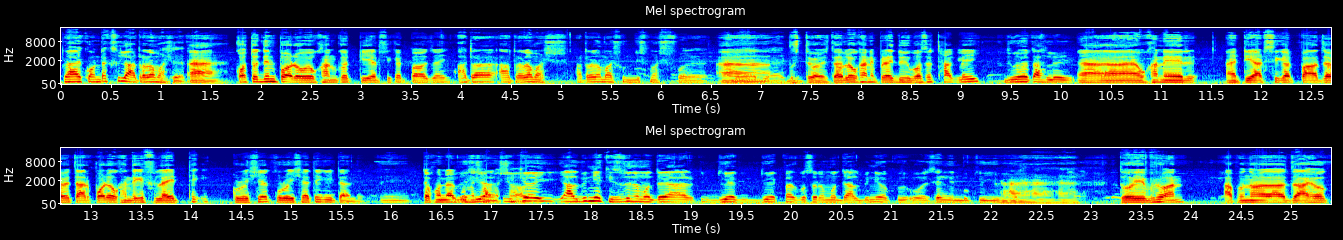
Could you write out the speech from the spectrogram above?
প্রায় কন্ট্যাক্ট ছিল আঠারো মাসের। হ্যাঁ কতদিন পর ওখানকার টিআরসি কার্ড পাওয়া যায়? আঠা- আঠারো মাস আঠারো মাস উনিশ মাস পরে হ্যাঁ। বুঝতে পারছি। তাহলে ওখানে প্রায় দুই বছর থাকলেই দুই তাহলে আহ, ওখানের টিআরসি কার্ড পাওয়া যাবে। তারপরে ওখান থেকে ফ্লাইট থেকে ক্রোয়েশিয়া ক্রোয়েশিয়া থেকে ইটালি তখন আর কোনো সমস্যা। আলবিনিয়া কিছুদিনের মধ্যে আর দুই এক দুই এক পাঁচ বছরের মধ্যে আলবিনিয়া সেনজেন বুক হ্যাঁ হ্যাঁ হ্যাঁ তো এভরিওয়ান আপনারা যাই হোক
